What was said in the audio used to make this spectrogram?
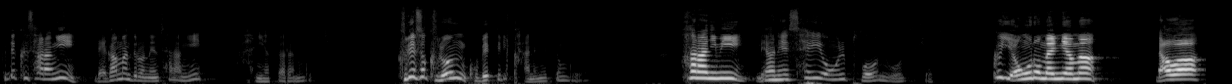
근데 그 사랑이 내가 만들어낸 사랑이 아니었다라는 것이죠. 그래서 그런 고백들이 가능했던 거예요. 하나님이 내 안에 새 영을 부어 누워 주셨어요. 그 영으로 말미암아 나와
